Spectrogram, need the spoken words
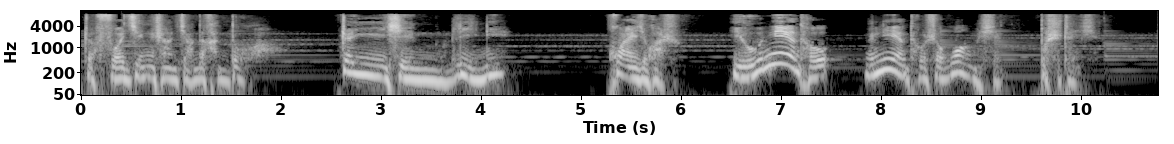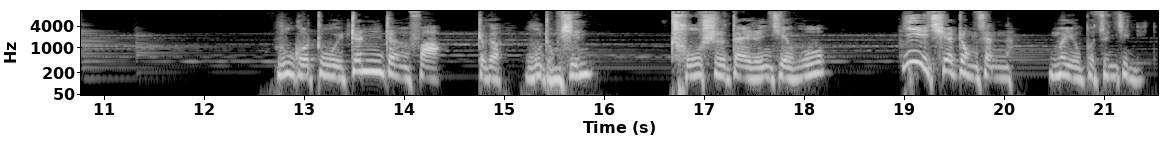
这佛经上讲的很多啊。真心立念，换一句话说，有念头，那念头是妄心，不是真心。如果诸位真正发这个五种心，处事待人接物，一切众生呢，没有不尊敬你的，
